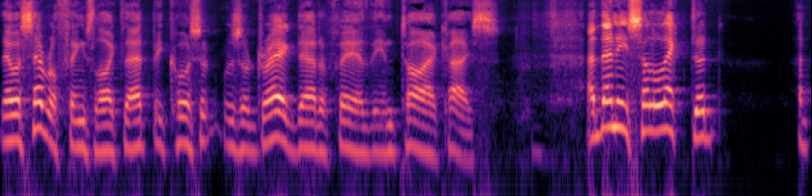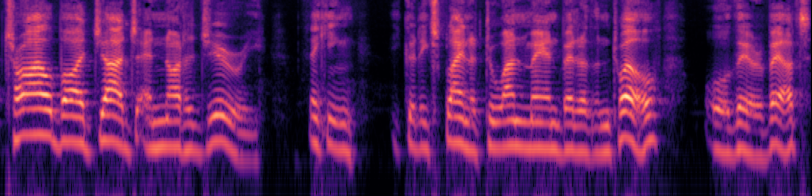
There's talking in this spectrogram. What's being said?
There were several things like that because it was a dragged out affair, the entire case. And then he selected a trial by judge and not a jury, thinking he could explain it to one man better than 12 or thereabouts.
